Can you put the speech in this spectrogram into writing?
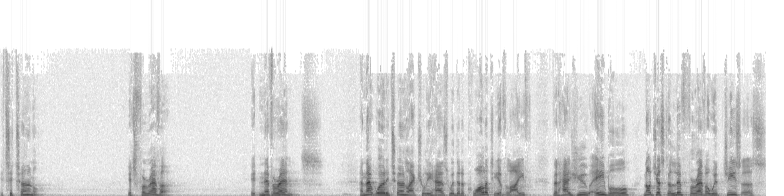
It's eternal, it's forever, it never ends. And that word eternal actually has with it a quality of life that has you able not just to live forever with Jesus,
